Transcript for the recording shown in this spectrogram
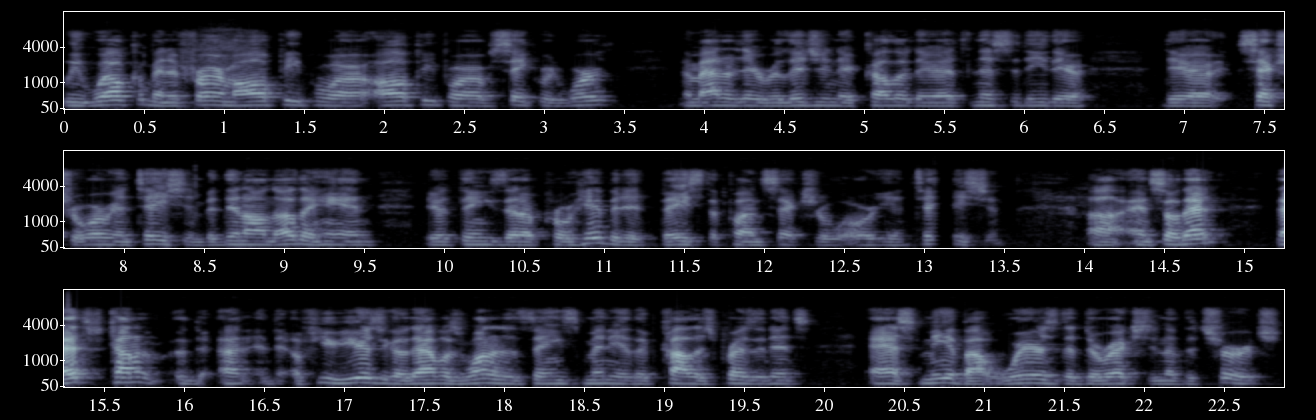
we welcome and affirm all people are all people are of sacred worth no matter their religion their color their ethnicity their their sexual orientation but then on the other hand there are things that are prohibited based upon sexual orientation uh, and so that that's kind of a, uh, a few years ago that was one of the things many of the college presidents asked me about where's the direction of the church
